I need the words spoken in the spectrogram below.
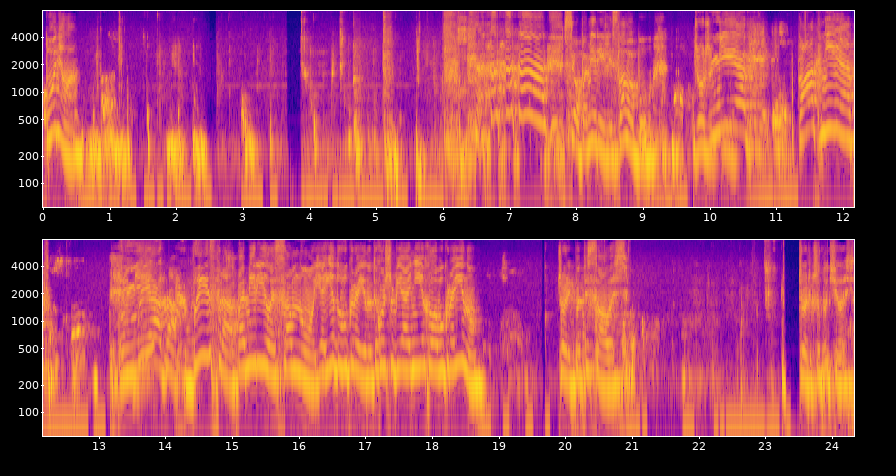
Поняла? Все, помирились, слава богу. Джорджик. Ні! Как нет? Быстро, быстро помирилась со мной. Я еду в Украину. Ты хочешь, чтобы я не ехала в Украину? Жорик, подписалась. Жорик, что случилось?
